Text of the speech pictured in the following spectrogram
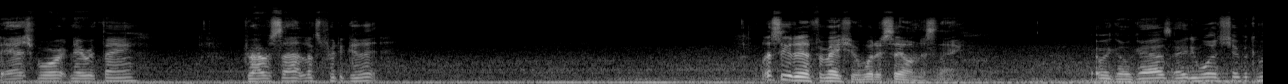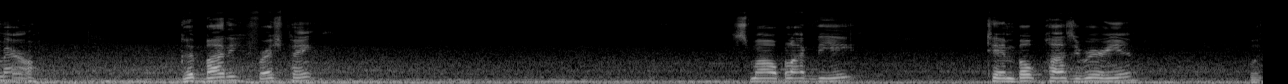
Dashboard and everything. Driver's side looks pretty good. Let's see the information, what it say on this thing. There we go, guys. 81 Chevy Camaro. Good body, fresh paint. Small block V8. 10 bolt posi rear end with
